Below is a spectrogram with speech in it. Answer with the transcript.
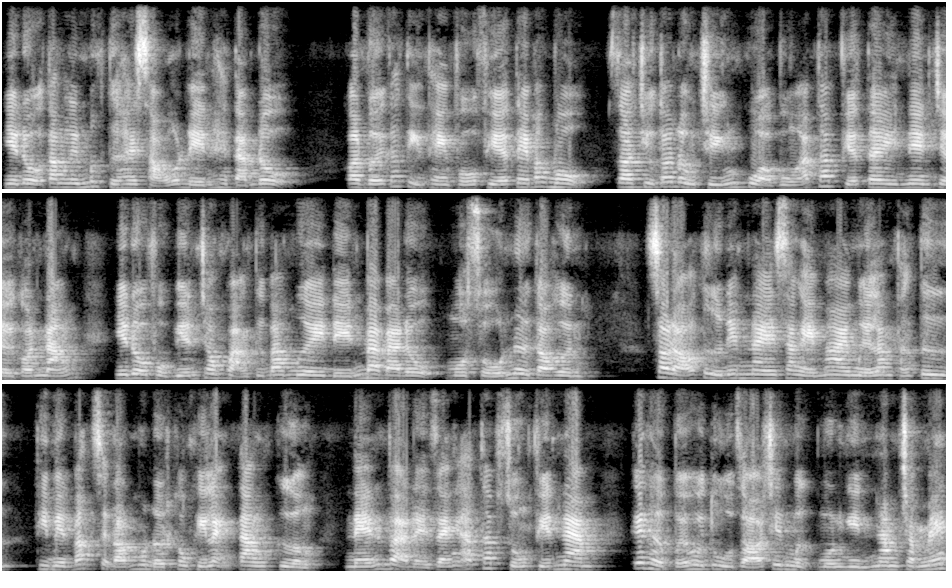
nhiệt độ tăng lên mức từ 26 đến 28 độ. Còn với các tỉnh thành phố phía Tây Bắc Bộ, do chịu tác động chính của vùng áp thấp phía Tây nên trời có nắng, nhiệt độ phổ biến trong khoảng từ 30 đến 33 độ, một số nơi cao hơn. Sau đó từ đêm nay sang ngày mai 15 tháng 4 thì miền Bắc sẽ đón một đợt không khí lạnh tăng cường, nén và đẩy rãnh áp thấp xuống phía Nam kết hợp với hội tụ gió trên mực 1.500m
